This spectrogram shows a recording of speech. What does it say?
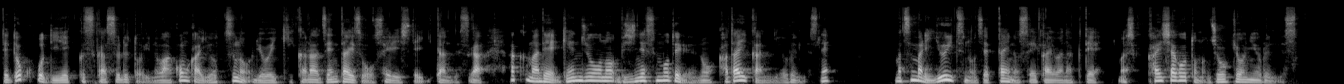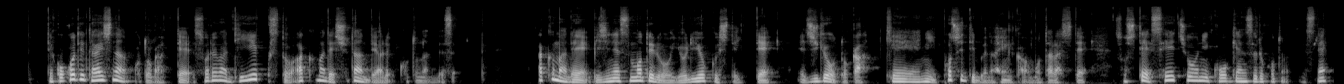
で、どこを DX 化するというのは今回4つの領域から全体像を整理していったんですが、あくまで現状のビジネスモデルの課題感によるんですね。まあ、つまり唯一の絶対の正解はなくて、まあ、会社ごとの状況によるんです。で、ここで大事なことがあって、それは DX とあくまで手段であることなんです。あくまでビジネスモデルをより良くしていって、事業とか経営にポジティブな変化をもたらして、そして成長に貢献することなんですね。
